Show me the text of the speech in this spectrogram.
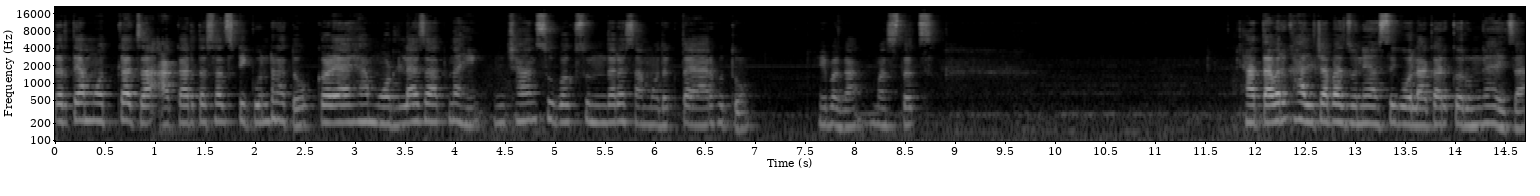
तर त्या मोदकाचा आकार तसाच टिकून राहतो. कळ्या ह्या मोडल्या जात नाही. छान सुबक सुंदर असा मोदक तयार होतो. हे बघा मस्तच. हातावर खालच्या बाजूने असे गोलाकार करून घ्यायचा.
